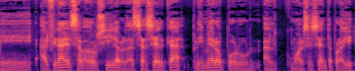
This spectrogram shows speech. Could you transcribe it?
Eh, al final El Salvador sí, la verdad se acerca, primero por al, como al 60 por ahí,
